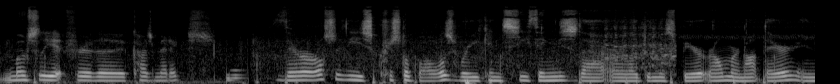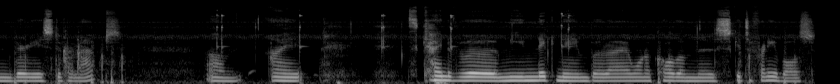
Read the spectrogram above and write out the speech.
mostly it for the cosmetics. There are also these crystal balls where you can see things that are like in the spirit realm or not there in various different maps. Um, I it's kind of a mean nickname, but I want to call them the schizophrenia balls.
